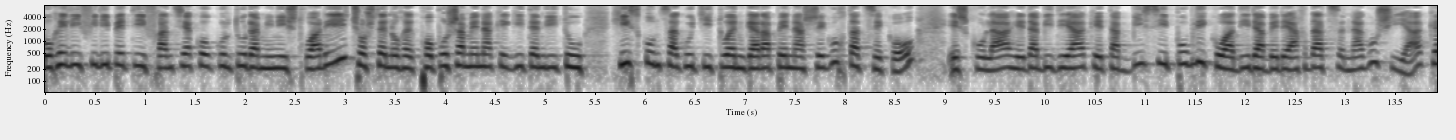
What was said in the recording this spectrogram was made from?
Aureli Filipeti Frantziako kultura ministroari, txosten horrek proposamenak egiten ditu hizkuntza gutituen garapena segurtatzeko, eskola, edabideak eta bizi publikoa dira bere ardatz nagusiak,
